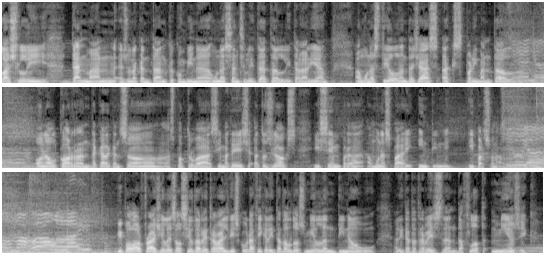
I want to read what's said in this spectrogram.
L'Ashley Denman és una cantant que combina una sensibilitat literària amb un estil de jazz experimental, on el cor de cada cançó es pot trobar a si mateix a tots llocs i sempre amb un espai íntim i personal. People Are Fragile és el seu darrer treball discogràfic editat el 2019, editat a través de Flood Music.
